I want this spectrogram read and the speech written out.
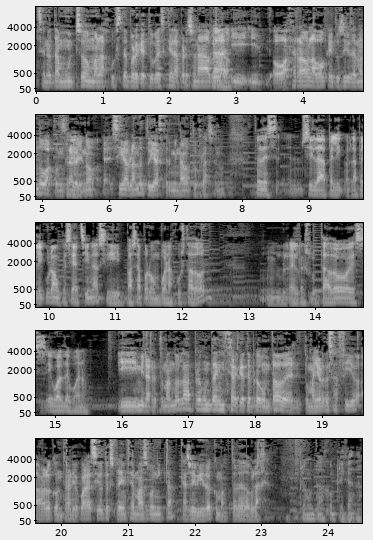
Se nota mucho un mal ajuste porque tú ves que la persona habla Claro. y, y- o ha cerrado la boca y tú sigues hablando o al contrario, Sí. ¿no? Eh, sigue hablando tú ya has terminado tu frase, ¿no? Entonces, si la, la película, aunque sea china, si pasa por un buen ajustador, mm, el resultado es igual de bueno. Y mira, retomando la pregunta inicial que te he preguntado de tu mayor desafío, ahora lo contrario, ¿cuál ha sido tu experiencia más bonita que has vivido como actor de doblaje? Pregunta complicada.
